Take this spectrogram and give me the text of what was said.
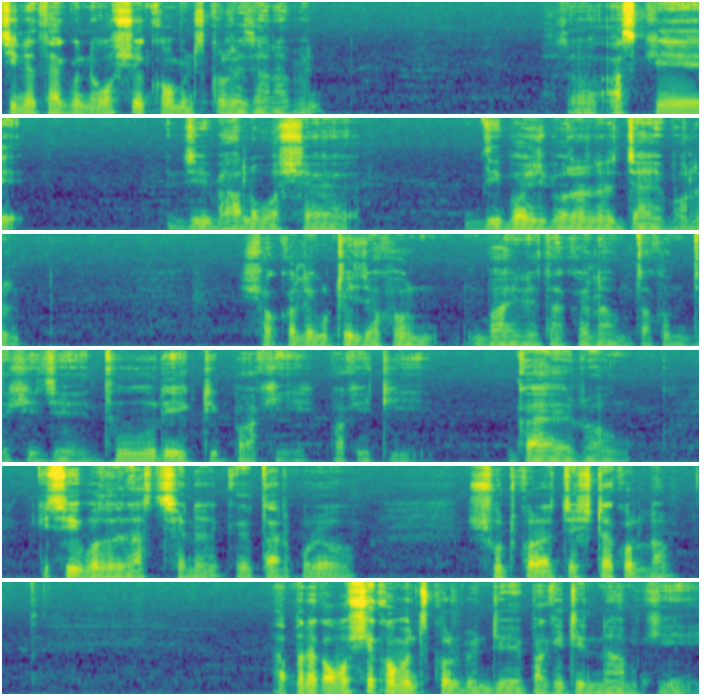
চিনে থাকবেন, অবশ্যই কমেন্টস করে জানাবেন। তো আজকে যে ভালোবাসা দিবস বলানোর যায় বলেন সকালে উঠে যখন বাইরে তাকালাম, তখন দেখি যে দূরে একটি পাখি। পাখিটি গায়ের রং কিছুই বোঝা যাচ্ছে না, কিন্তু তারপরেও শ্যুট করার চেষ্টা করলাম। আপনারা অবশ্যই কমেন্টস করবেন যে পাখিটির নাম কি।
